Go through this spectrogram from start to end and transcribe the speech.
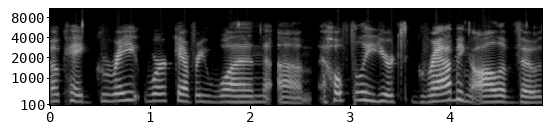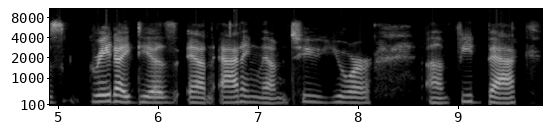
Okay, great work, everyone. Um, hopefully, you're grabbing all of those great ideas and adding them to your um, feedback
